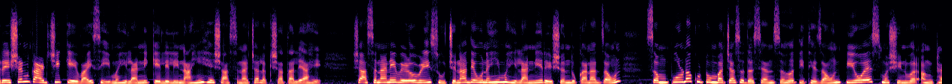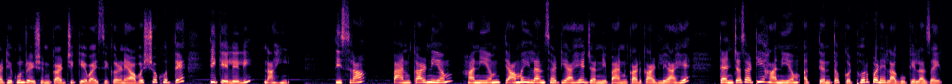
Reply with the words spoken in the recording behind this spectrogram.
रेशन कार्डची के वाय सी महिलांनी केलेली नाही हे शासनाच्या लक्षात आले आहे. शासनाने वेळोवेळी सूचना देऊनही महिलांनी रेशन दुकानात जाऊन संपूर्ण कुटुंबाच्या सदस्यांसह तिथे जाऊन पी ओ एस मशीनवर अंगठा ठेकून रेशन कार्डची के वाय सी करणे आवश्यक होते ती केलेली नाही. तिसरा पॅन कार्ड नियम. हा नियम त्या महिलांसाठी आहे ज्यांनी पॅन कार्ड काढले आहे. त्यांच्यासाठी हा नियम अत्यंत कठोरपणे लागू केला जाईल.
